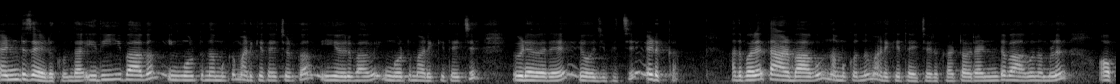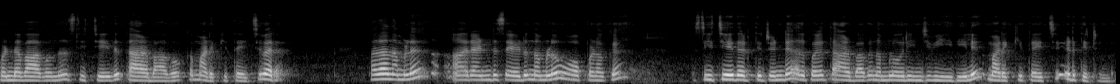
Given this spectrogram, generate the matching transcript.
രണ്ട് സൈഡെടുക്കും ഇതാ ഇത് ഈ ഭാഗം ഇങ്ങോട്ട് നമുക്ക് മടക്കി തയ്ച്ചെടുക്കാം. ഈ ഒരു ഭാഗം ഇങ്ങോട്ട് മടക്കി തയ്ച്ച് ഇവിടെ വരെ യോജിപ്പിച്ച് എടുക്കാം. അതുപോലെ താഴ്ഭാഗവും നമുക്കൊന്ന് മടക്കി തയ്ച്ചെടുക്കാം കേട്ടോ. രണ്ട് ഭാഗവും നമ്മൾ ഓപ്പണിന്റെ ഭാഗം ഒന്ന് സ്റ്റിച്ച് ചെയ്ത് താഴ്ഭാഗമൊക്കെ മടക്കി തയ്ച്ച് വരാം. അപ്പോൾ അതാ നമ്മൾ രണ്ട് സൈഡും നമ്മൾ ഓപ്പണൊക്കെ സ്റ്റിച്ച് ചെയ്തെടുത്തിട്ടുണ്ട്. അതുപോലെ താഴ്ഭാഗം നമ്മൾ ഒരു ഇഞ്ച് വീതിയിൽ മടക്കി തയ്ച്ച് എടുത്തിട്ടുണ്ട്.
